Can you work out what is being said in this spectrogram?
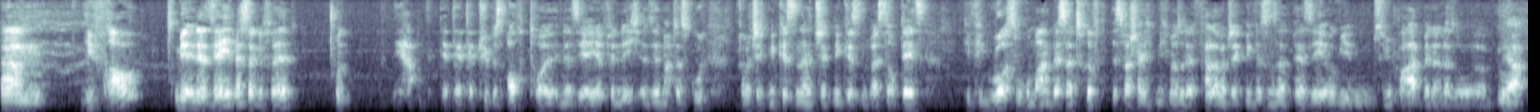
Ähm, die Frau mir in der Serie besser gefällt und ja, der, der, der Typ ist auch toll in der Serie, finde ich. Also er macht das gut. Aber Jack Nicholson halt Jack Nicholson. Weißt du, ob der jetzt die Figur aus dem Roman besser trifft, ist wahrscheinlich nicht mal so der Fall. Aber Jack Nicholson ist halt per se irgendwie ein Psychopath, wenn er da so äh, Ja.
